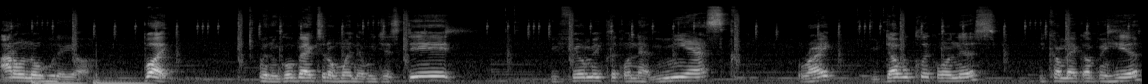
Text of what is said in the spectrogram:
I don't know who they are. But we're gonna go back to the one that we just did. You feel me? Click on that mask, right? You double click on this. You come back up in here.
